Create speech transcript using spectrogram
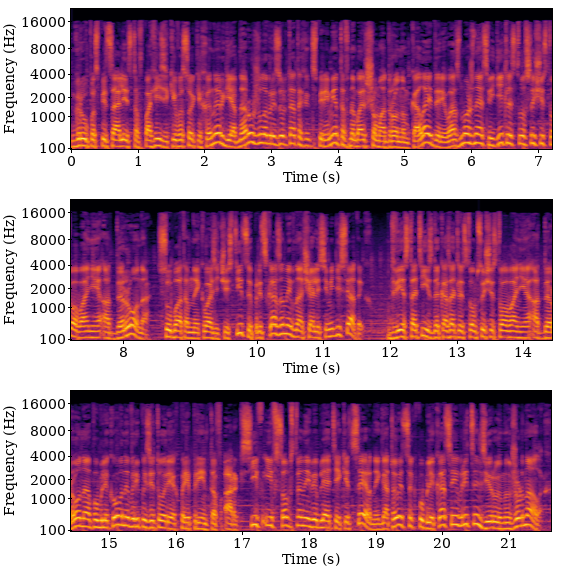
Группа специалистов по физике высоких энергий обнаружила в результатах экспериментов на Большом адронном коллайдере возможное свидетельство существования аддерона, субатомной квазичастицы, предсказанной в начале 70-х. Две статьи с доказательством существования аддерона опубликованы в репозиториях препринтов ArcSIF и в собственной библиотеке CERN и готовятся к публикации в рецензируемых журналах.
